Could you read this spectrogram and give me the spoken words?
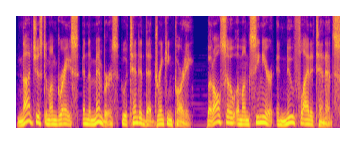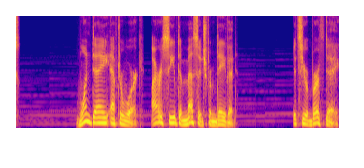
Not just among Grace and the members who attended that drinking party, but also among senior and new flight attendants. One day after work, I received a message from David. It's your birthday,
